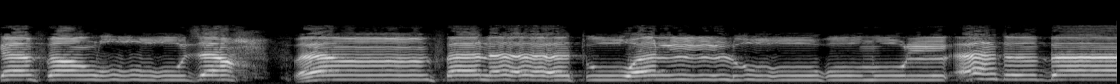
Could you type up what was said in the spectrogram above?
كَفَرُوا زَحْفًا فَلَا تُوَلُّوهُمُ الْأَدْبَارَ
